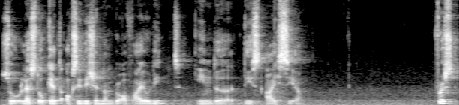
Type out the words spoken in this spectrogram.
So let's look at the oxidation number of iodine in the this ICl. First,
